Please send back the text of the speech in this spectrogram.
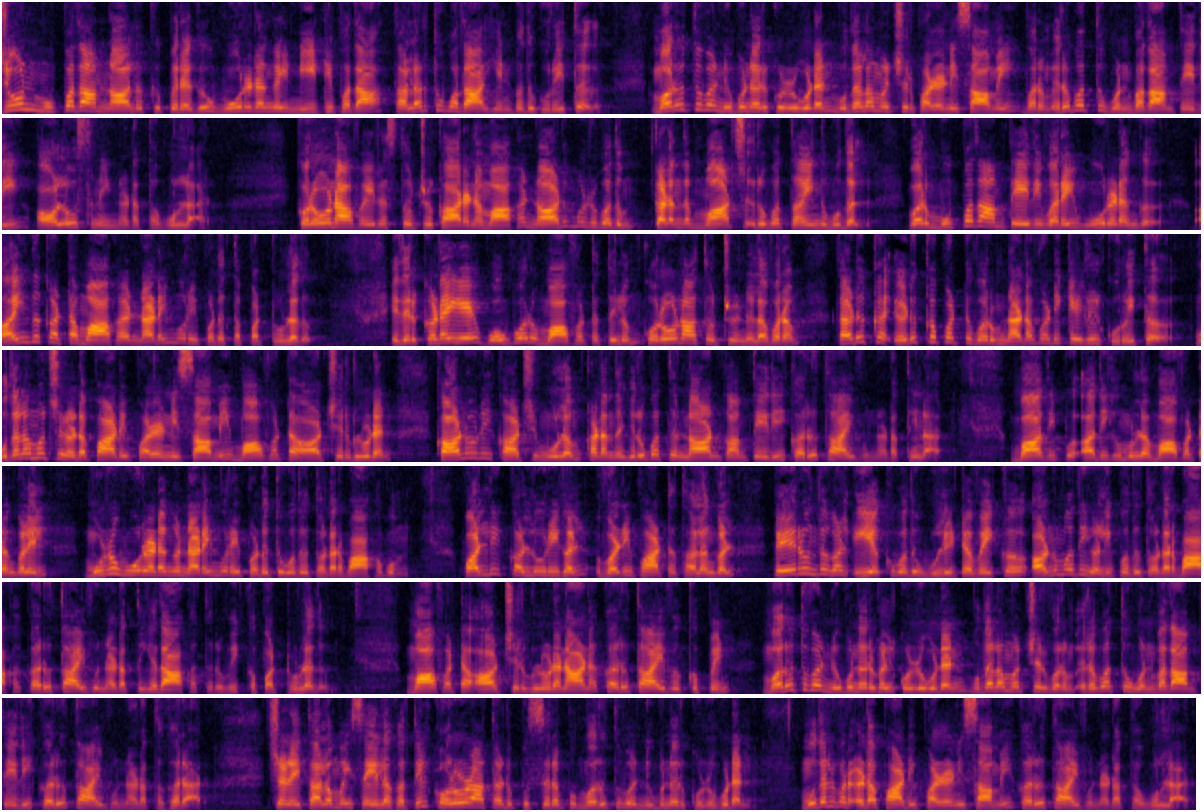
June முப்பதாம் நாளுக்கு பிறகு ஊரடங்கை நீட்டிப்பதா தளர்த்துவதா என்பது குறித்து மருத்துவ நிபுணர் குழுவுடன் முதலமைச்சர் பழனிசாமி வரும் இருபத்தி ஒன்பதாம் தேதி ஆலோசனை நடத்த உள்ளார். கொரோனா வைரஸ் தொற்று காரணமாக நாடு முழுவதும் கடந்த மார்ச் 25 முதல் வரும் முப்பதாம் தேதி வரை ஊரடங்கு ஐந்து கட்டமாக நடைமுறைப்படுத்தப்பட்டுள்ளது. இதற்கிடையே ஒவ்வொரு மாவட்டத்திலும் கொரோனா தொற்று நிலவரம் தடுக்க எடுக்கப்பட்டு வரும் நடவடிக்கைகள் குறித்து முதலமைச்சர் எடப்பாடி பழனிசாமி மாவட்ட ஆட்சியர்களுடன் காணொலி காட்சி மூலம் கடந்த இருபத்தி நான்காம் தேதி கருத்தாய்வு நடத்தினார். பாதிப்பு அதிகமுள்ள மாவட்டங்களில் முழு ஊரடங்கு நடைமுறைப்படுத்துவது தொடர்பாகவும் பள்ளி கல்லூரிகள் வழிபாட்டு தலங்கள் பேருந்துகள் இயக்குவது உள்ளிட்டவைக்கு அனுமதி அளிப்பது தொடர்பாக கருத்தாய்வு நடத்தியதாக தெரிவிக்கப்பட்டுள்ளது. மாவட்ட ஆட்சியர்களுடனான கருத்தாய்வுக்கு பின் மருத்துவ நிபுணர்கள் குழுவுடன் முதலமைச்சர் வரும் இருபத்தி ஒன்பதாம் தேதி கருத்தாய்வு நடத்துகிறார். சென்னை தலைமை செயலகத்தில் கொரோனா தடுப்பு சிறப்பு மருத்துவ நிபுணர் குழுவுடன் முதல்வர் எடப்பாடி பழனிசாமி கருத்தாய்வு நடத்த உள்ளார்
